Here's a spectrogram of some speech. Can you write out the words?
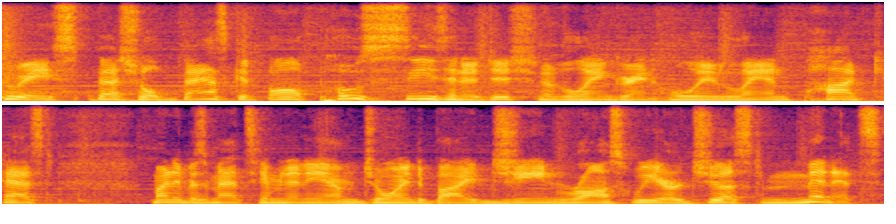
to a special basketball postseason edition of the Land Grant Holy Land podcast. My name is Matt Tamanini. I'm joined by Gene Ross. We are just minutes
